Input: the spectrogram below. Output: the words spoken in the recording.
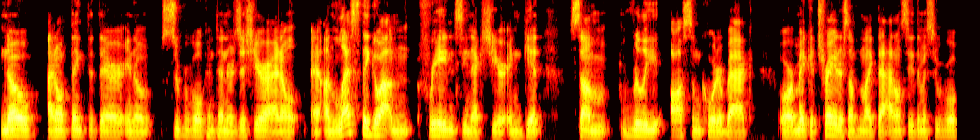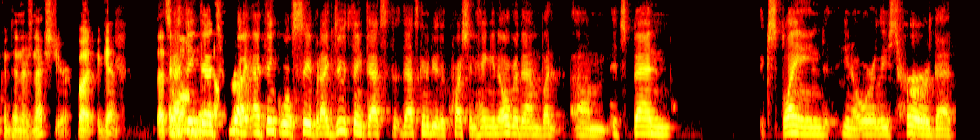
no, I don't think that they're you know Super Bowl contenders this year. I don't unless they go out in free agency next year and get some really awesome quarterback or make a trade or something like that. I don't see them as Super Bowl contenders next year. But again, that's and I think that's right. I think we'll see, but I do think that's that's going to be the question hanging over them. But um, it's been explained, you know, or at least heard that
